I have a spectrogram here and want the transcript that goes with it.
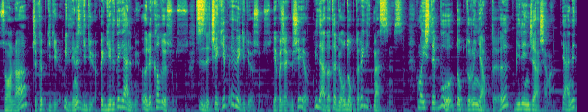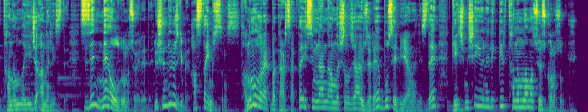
Sonra çıkıp gidiyor. Bildiğiniz gidiyor ve geride gelmiyor. Öyle kalıyorsunuz. Siz de çekip eve gidiyorsunuz. Yapacak bir şey yok. Bir daha da tabii o doktora gitmezsiniz. Ama işte bu doktorun yaptığı birinci aşama. Yani tanımlayıcı analizdi. Size ne olduğunu söyledi. Düşündüğünüz gibi hastaymışsınız. Tanım olarak bakarsak da isimden de anlaşılacağı üzere bu seviye analizde geçmişe yönelik bir tanımlama söz konusudur.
